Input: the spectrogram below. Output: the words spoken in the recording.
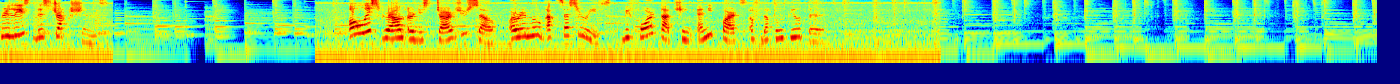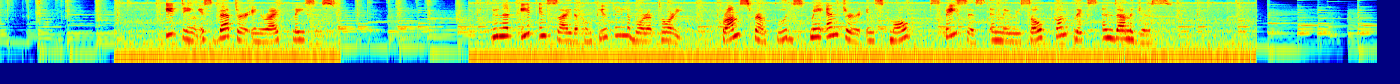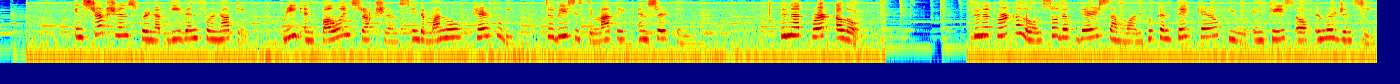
Release distractions. Always ground or discharge yourself or remove accessories before touching any parts of the computer. Eating is better in right places. Do not eat inside the computer laboratory Crumbs from foods may enter in small spaces and may result conflicts and damages. Instructions were not given for nothing. Read and follow instructions in the manual carefully to be systematic and certain. Do not work alone. Do not work alone so that there is someone who can take care of you in case of emergency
